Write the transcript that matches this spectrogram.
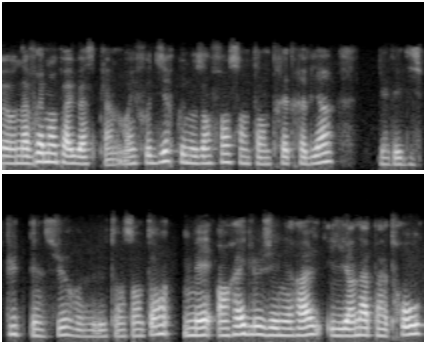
euh, on n'a vraiment pas eu à se plaindre. il faut dire que nos enfants s'entendent très très bien. Il y a des disputes bien sûr euh, de temps en temps, mais en règle générale, il n'y en a pas trop.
